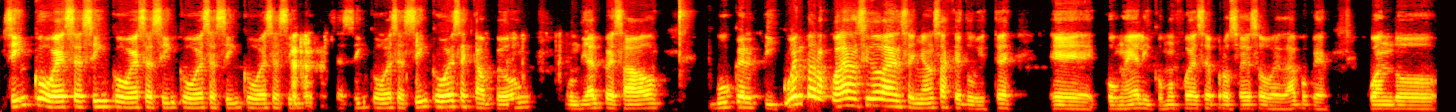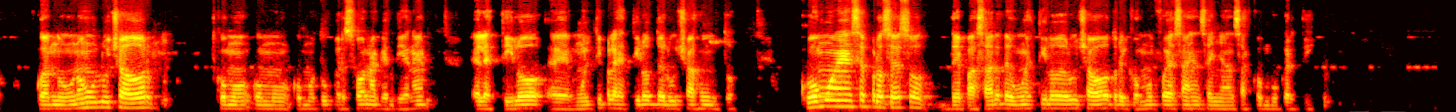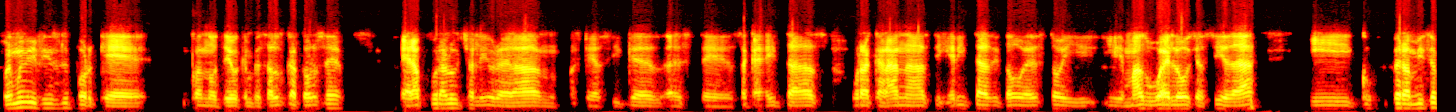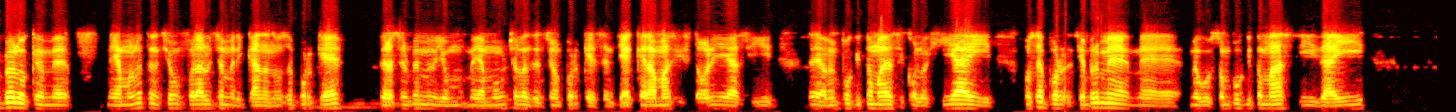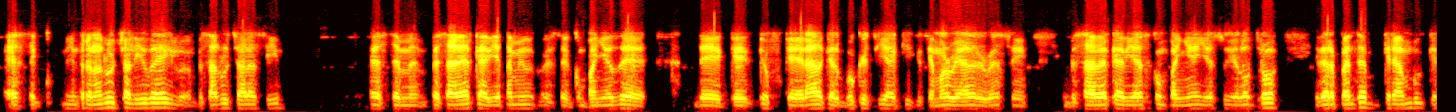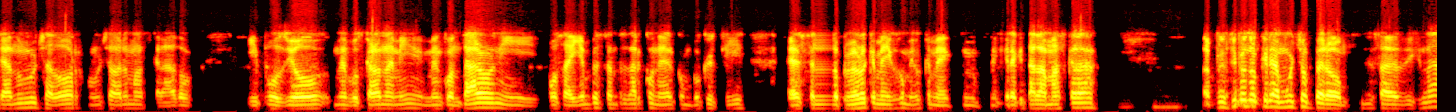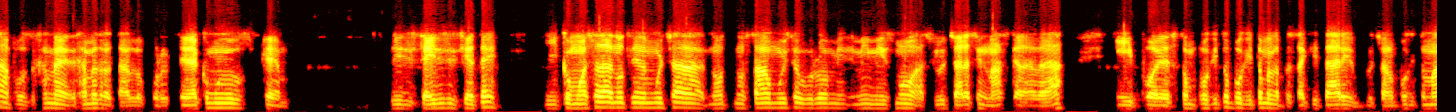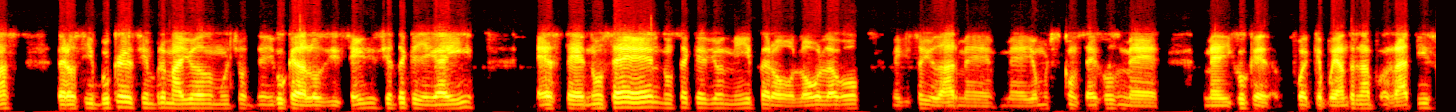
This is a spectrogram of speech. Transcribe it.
cinco veces, cinco veces, cinco veces, cinco veces, cinco veces, cinco veces, cinco veces campeón mundial pesado, Booker T. Cuéntanos cuáles han sido las enseñanzas que tuviste eh, con él y cómo fue ese proceso, ¿verdad? Porque cuando, cuando uno es un luchador como, como, como tu persona que tiene el estilo, eh, múltiples estilos de lucha juntos, ¿cómo es ese proceso de pasar de un estilo de lucha a otro y cómo fue esas enseñanzas con Booker T? Fue muy difícil porque cuando te digo que empecé a los 14, era pura lucha libre, era más que así que este, sacaditas, huracaranas, tijeritas y todo esto, y, y más vuelos y así, ¿verdad? Y, pero a mí siempre lo que me, llamó la atención fue la lucha americana, no sé por qué, pero siempre me, me llamó mucho la atención porque sentía que era más historia y así, eh, un poquito más de psicología y, no sé, por, siempre me, me, me gustó un poquito más y de ahí, este, entrenar lucha libre y empezar a luchar así, este, me empecé a ver que había también este, compañías de, de que, que, era que el Booker T aquí, que se llama Reality Wrestling. Empecé a ver que había esa compañía y eso y el otro. Y de repente crean, crean un luchador, un luchador enmascarado. Y pues yo, me buscaron a mí, me encontraron y pues ahí empecé a entrenar con él, con Booker T. Este, lo primero que me dijo, me dijo que me, quería quitar la máscara. Al principio no quería mucho, pero ¿sabes? dije, nada, pues déjame, déjame tratarlo, porque tenía como unos que 16, 17, y como a esa edad no tenía mucha, no, no estaba muy seguro de mí, mismo así luchar sin máscara, ¿verdad? Y pues un poquito a poquito me la empecé a quitar y luchar un poquito más. Pero sí, Booker siempre me ha ayudado mucho. Digo que a los 16, 17 que llegué ahí, este, no sé él, no sé qué dio en mí, pero luego, luego me quiso ayudar, me, me dio muchos consejos, me, me dijo que, fue, que podía entrenar gratis,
